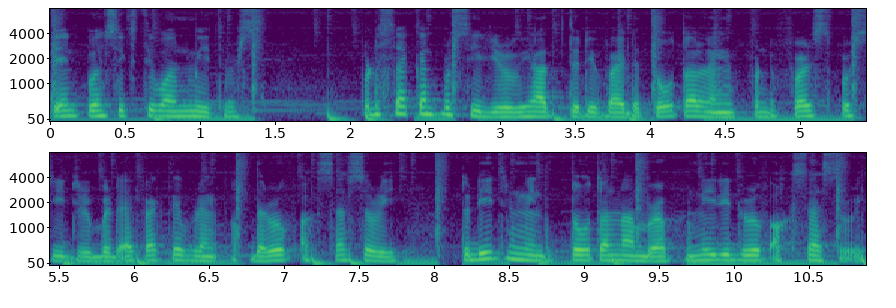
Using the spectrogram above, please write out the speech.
10.61 meters. For the second procedure, we have to divide the total length from the first procedure by the effective length of the roof accessory to determine the total number of needed roof accessory.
